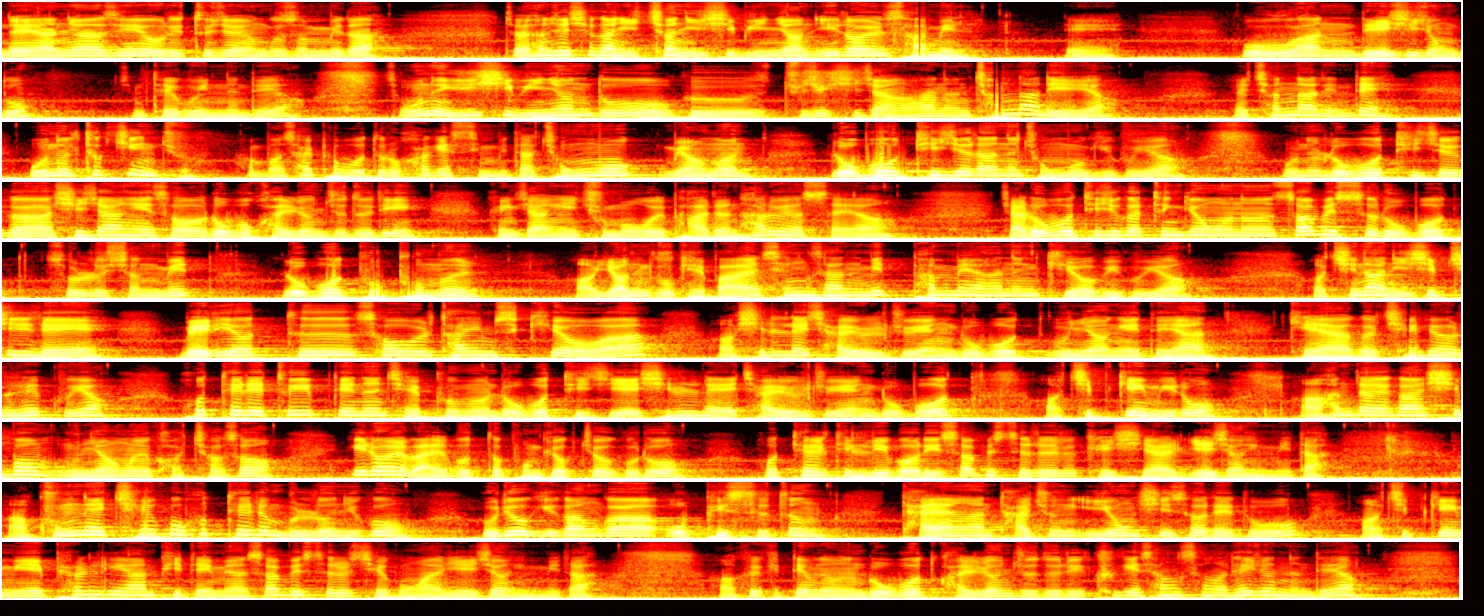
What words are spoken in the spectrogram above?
네, 안녕하세요. 우리 투자 연구소입니다. 자, 현재 시간 2022년 1월 3일. 네, 오후 한 4시 정도 지금 되고 있는데요. 자, 오늘 22년도 그 주식 시장 하는 첫날이에요. 네, 첫날인데 오늘 특징주 한번 살펴보도록 하겠습니다. 종목명은 로보티즈라는 종목이고요. 오늘 로보티즈가 시장에서 로봇 관련주들이 굉장히 주목을 받은 하루였어요. 자, 로보티즈 같은 경우는 서비스 로봇 솔루션 및 로봇 부품을 어, 연구 개발, 생산 및 판매하는 기업이고요. 어, 지난 27일에 메리어트 서울 타임스퀘어와 어, 실내 자율주행 로봇 운영에 대한 계약을 체결을 했고요. 호텔에 투입되는 제품은 로보티지의 실내 자율주행 로봇 어, 집게미로 어, 한 달간 시범 운영을 거쳐서 1월 말부터 본격적으로 호텔 딜리버리 서비스를 개시할 예정입니다. 아, 국내 최고 호텔은 물론이고 의료기관과 오피스 등 다양한 다중 이용 시설에도 어, 집게미의 편리한 비대면 서비스를 제공할 예정입니다. 어, 그렇기 때문에 오늘 로봇 관련주들이 크게 상승을 해줬는데요.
